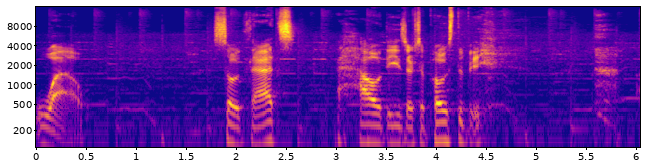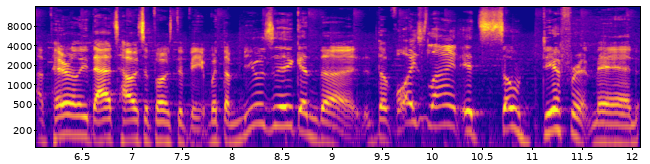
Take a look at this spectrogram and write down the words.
え Wow. So that's how these are supposed to be. Apparently that's how it's supposed to be. With the music and the the voice line, it's so different, man.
